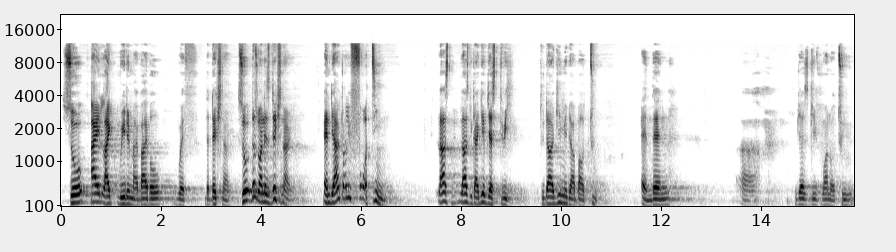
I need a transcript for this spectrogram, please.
So I like reading my Bible with the dictionary. So this one is dictionary. And there are actually 14. Last, last week I gave just three. Today I'll give maybe about two. And then uh, just give one or two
